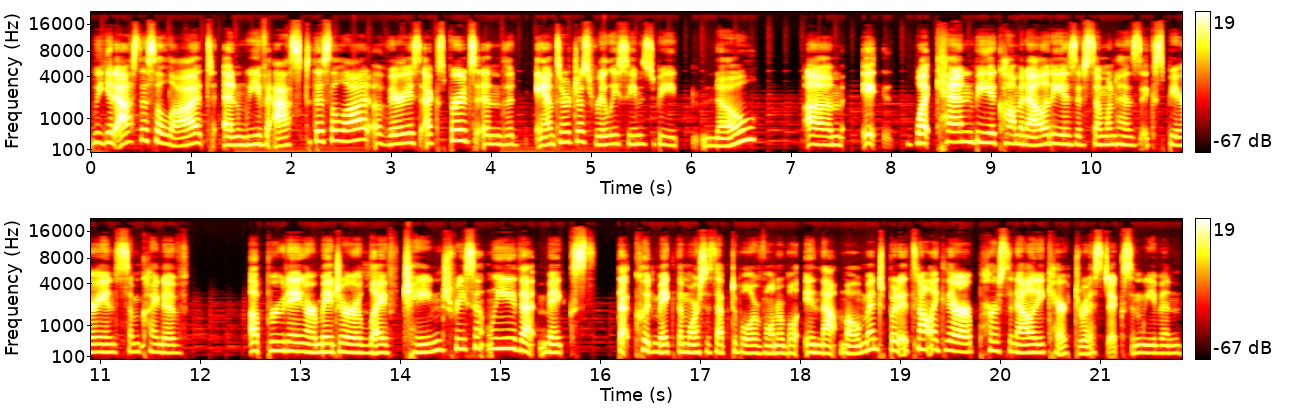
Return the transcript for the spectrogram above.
We get asked this a lot and we've asked this a lot of various experts and the answer just really seems to be no. Um it what can be a commonality is if someone has experienced some kind of uprooting or major life change recently that makes that could make them more susceptible or vulnerable in that moment but it's not like there are personality characteristics and we even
